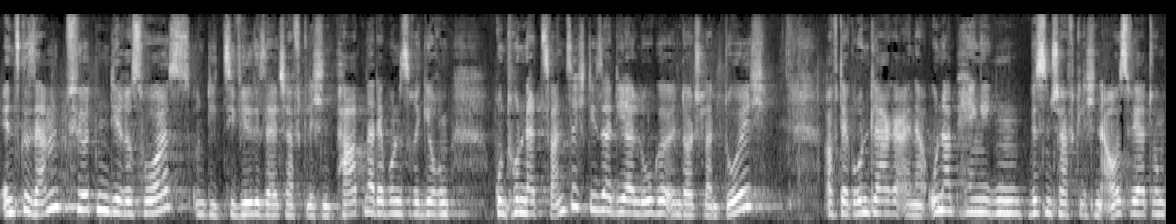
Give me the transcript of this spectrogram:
Insgesamt führten die Ressorts und die zivilgesellschaftlichen Partner der Bundesregierung rund 120 dieser Dialoge in Deutschland durch. Auf der Grundlage einer unabhängigen wissenschaftlichen Auswertung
